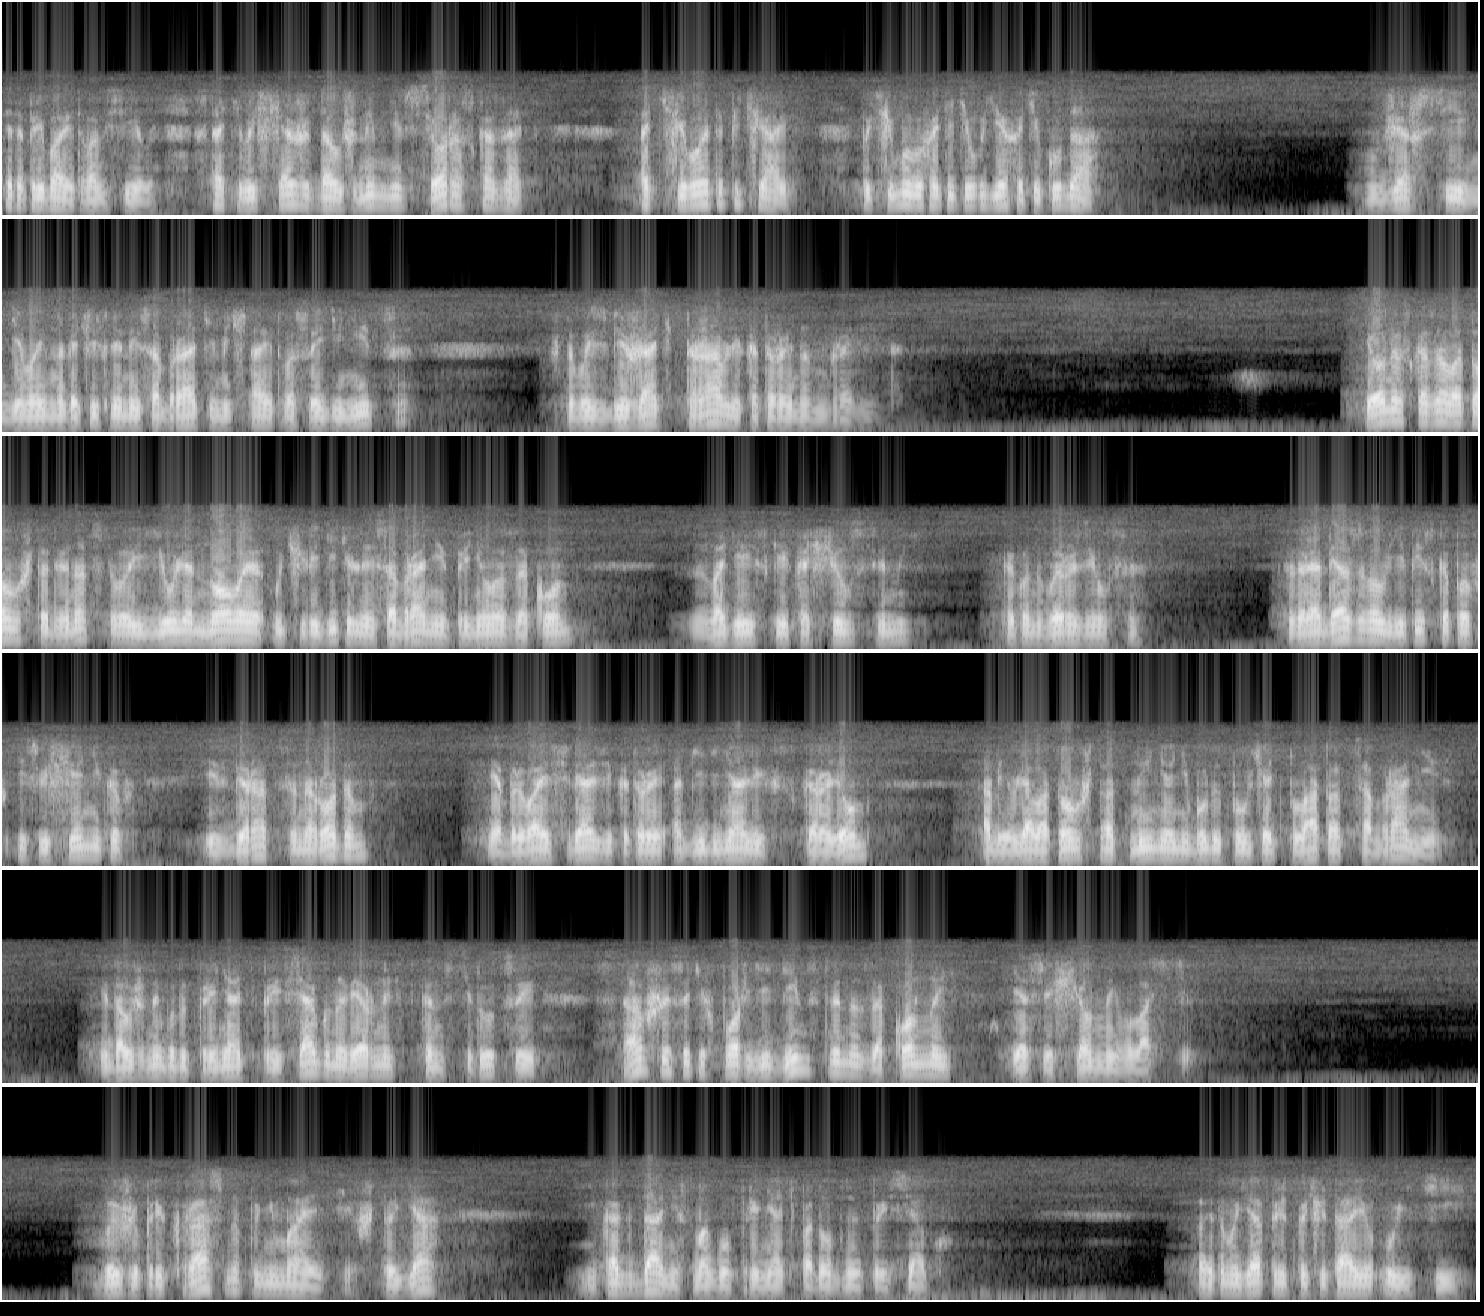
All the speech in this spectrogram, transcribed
это прибавит вам силы. Кстати, вы сейчас же должны мне все рассказать. Отчего эта печаль? Почему вы хотите уехать и куда?» в Джерси, где мои многочисленные собратья мечтают воссоединиться, чтобы избежать травли, которая нам грозит. И он рассказал о том, что 12 июля новое учредительное собрание приняло закон, злодейский и кощунственный, как он выразился, который обязывал епископов и священников избираться народом, и, обрывая связи, которые объединяли их с королем, объявлял о том, что отныне они будут получать плату от собрания и должны будут принять присягу на верность Конституции, ставшей с этих пор единственно законной и освященной властью. Вы же прекрасно понимаете, что я никогда не смогу принять подобную присягу поэтому я предпочитаю уйти,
